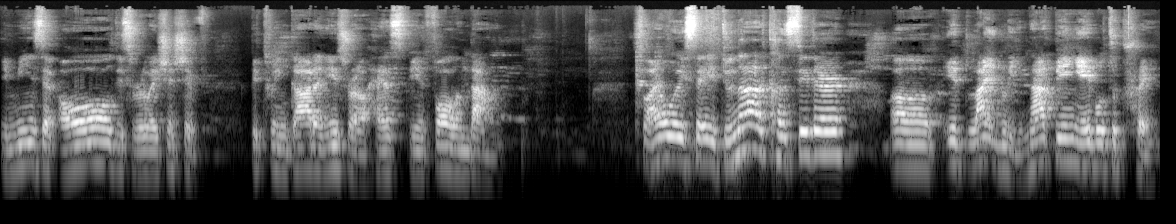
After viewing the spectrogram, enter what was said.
It means that all this relationship between God and Israel has been fallen down. So I always say, do not consider uh, it lightly, not being able to pray.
